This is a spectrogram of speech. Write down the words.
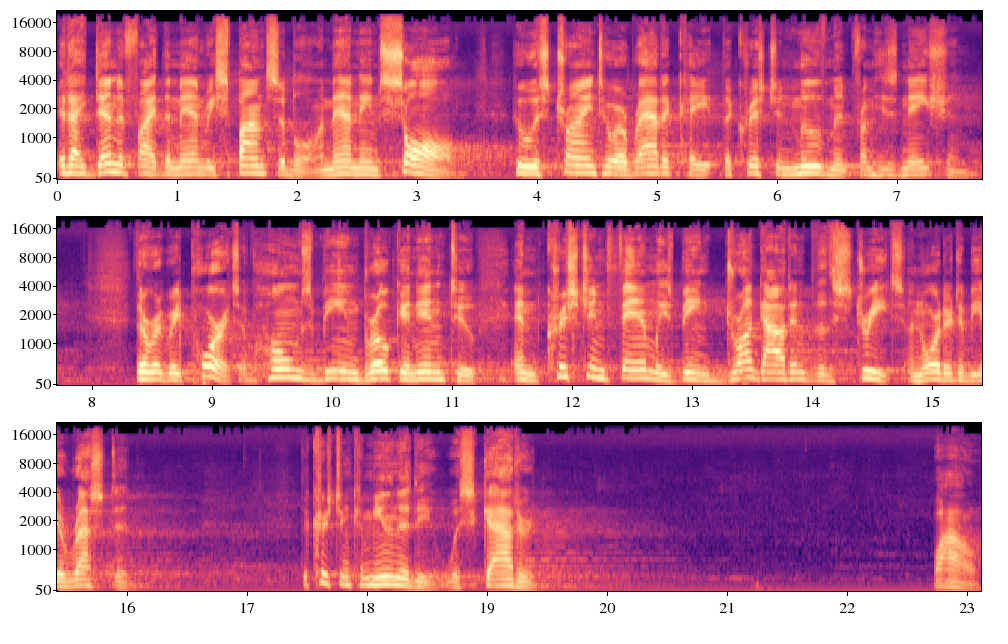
It identified the man responsible, a man named Saul who was trying to eradicate the Christian movement from his nation. There were reports of homes being broken into and Christian families being drug out into the streets in order to be arrested. The Christian community was scattered. Wow.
